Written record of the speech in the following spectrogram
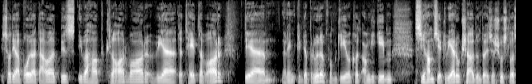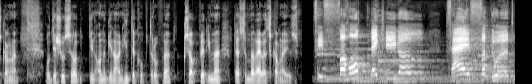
Es hat ja ein paar Jahre gedauert, bis überhaupt klar war, wer der Täter war. Der Renkel, der Bruder vom Georg, hat angegeben, sie haben sich quer geschaut und da ist ein Schuss losgegangen. Und der Schuss hat den anderen genau in den Hinterkopf getroffen. Gesagt wird immer, dass es um reinwärts gegangen ist. Pfiffer hat der Kegel, Pfeifer tut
